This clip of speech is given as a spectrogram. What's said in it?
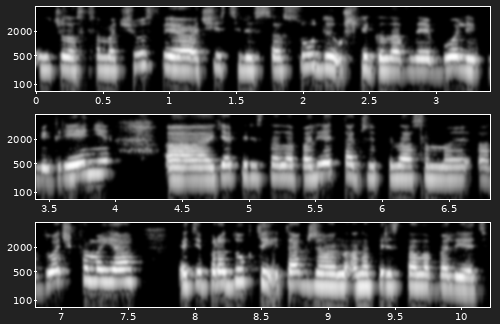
улучшилось самочувствие, очистились сосуды, ушли головные боли, мигрени. А, я перестала болеть, также пила со мной дочка моя эти продукты, и также она перестала болеть.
